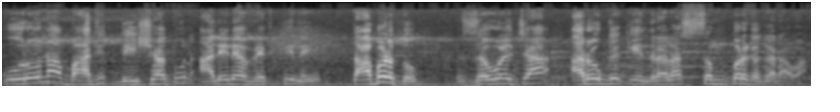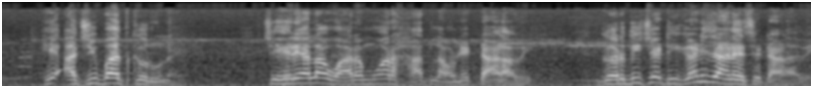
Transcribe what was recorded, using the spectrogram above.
कोरोना बाधित देशातून आलेल्या व्यक्तीने ताबडतोब जवळच्या आरोग्य केंद्राला संपर्क करावा. हे अजिबात करू नये. चेहऱ्याला वारंवार हात लावणे टाळावे. गर्दीच्या ठिकाणी जाण्याचे टाळावे.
